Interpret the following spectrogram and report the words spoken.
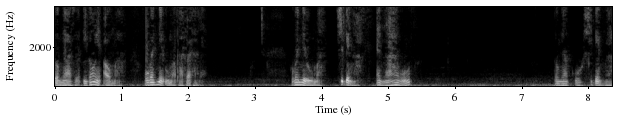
3ညာဆိုဒီကောင်းရင်အောင်မှာ ဟိုဘက်2ဦးမှာဖာထွက်ထားတယ်ဟိုဘက်နေဦးမှာရှစ်တင်ငါအဲငါကိုတော့ညာကိုရှစ်တင်ငါ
